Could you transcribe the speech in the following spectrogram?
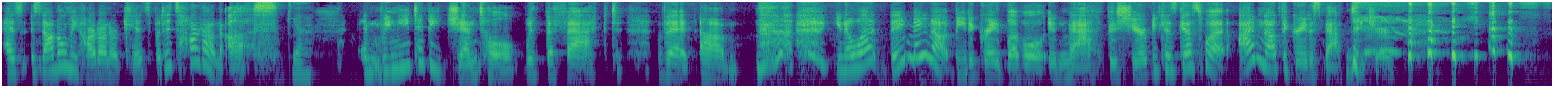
has is not only hard on our kids, but it's hard on us. Yeah. And we need to be gentle with the fact that, um, you know what, they may not be to grade level in math this year because guess what? I'm not the greatest math teacher. yes,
